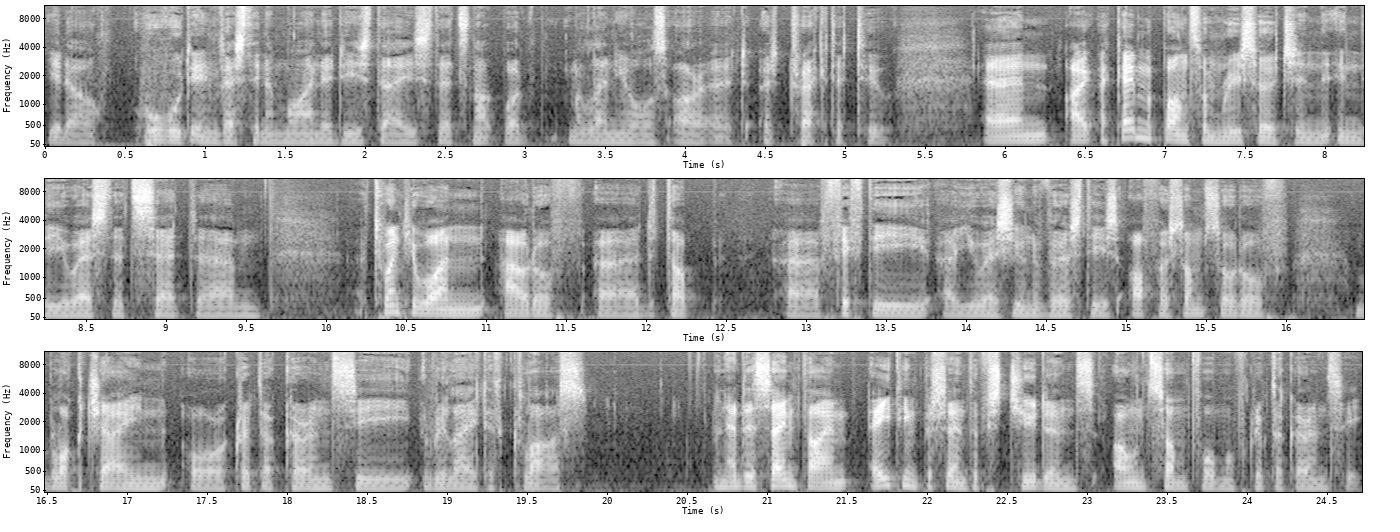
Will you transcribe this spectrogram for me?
you know, who would invest in a miner these days? That's not what millennials are at- attracted to. And I, I, came upon some research in in the US that said um, 21 out of uh, the top uh, 50 uh, US universities offer some sort of blockchain or cryptocurrency related class. And at the same time, 18% of students own some form of cryptocurrency.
